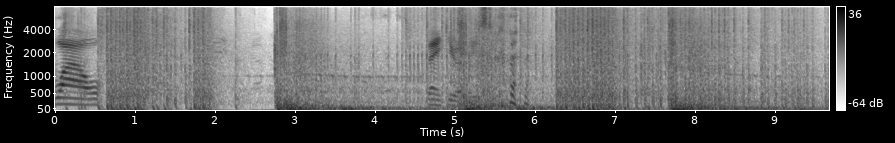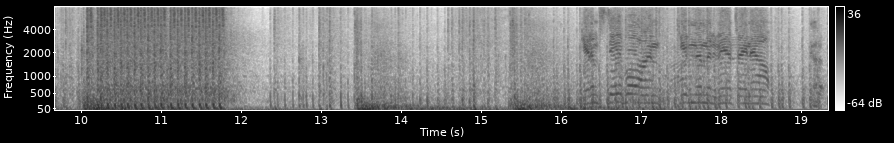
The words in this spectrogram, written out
Wow. Thank you, at least. Get him stable. I'm giving them advance right now. Got it.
